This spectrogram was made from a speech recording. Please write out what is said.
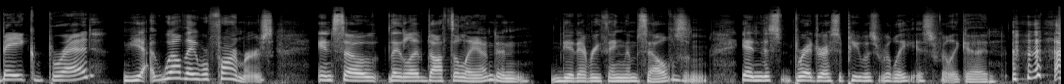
bake bread. Yeah, well, they were farmers, and so they lived off the land and did everything themselves. And and this bread recipe was really is really good.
